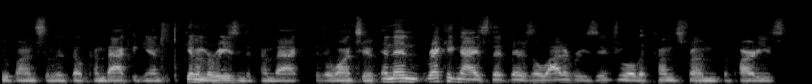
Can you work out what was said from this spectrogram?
coupons so that they'll come back again. Give them a reason to come back because they want to. And then recognize that there's a lot of residual that comes from the parties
